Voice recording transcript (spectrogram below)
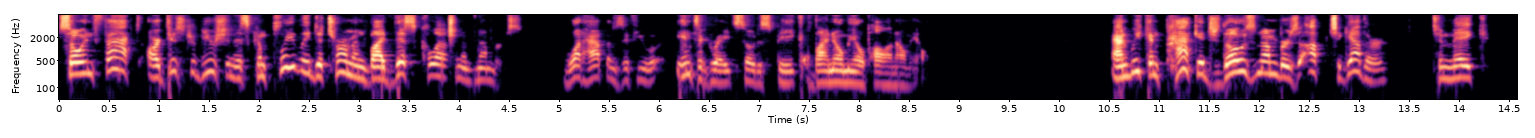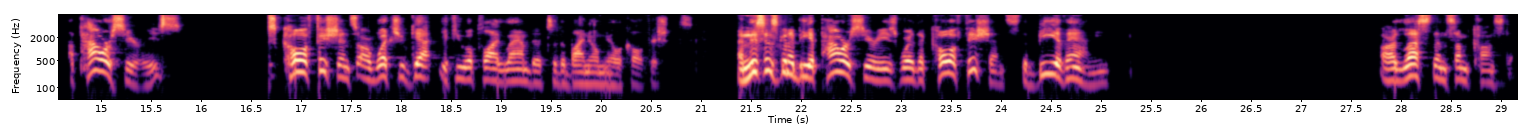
So in fact, our distribution is completely determined by this collection of numbers. What happens if you integrate, so to speak, a binomial polynomial? And we can package those numbers up together to make a power series whose coefficients are what you get if you apply lambda to the binomial coefficients. And this is going to be a power series where the coefficients, the b of n, are less than some constant.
